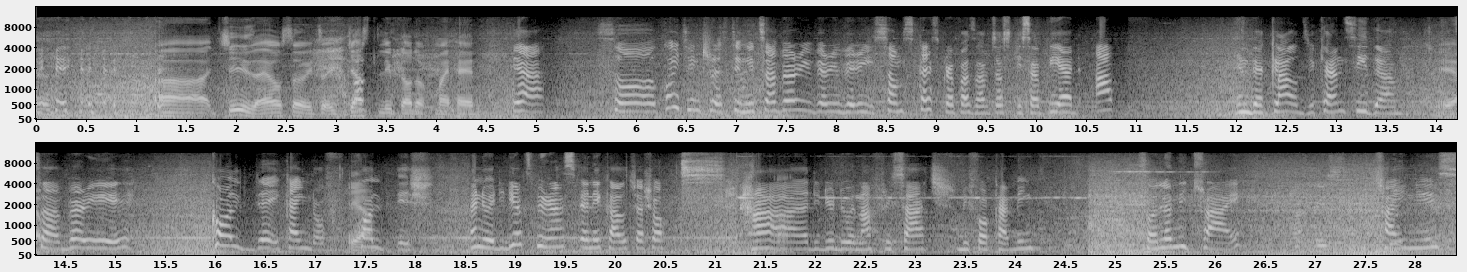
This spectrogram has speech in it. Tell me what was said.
uh, geez, I also, it, it just Okay. leaped out of my head. Yeah. So quite interesting. It's a very, very, very. Some skyscrapers have just disappeared up in the clouds. You can't see them. Yeah. It's a very cold day, kind of Yeah. cold-ish. Anyway, did you experience any culture shocks? Uh, did you do enough research before coming? So let me try Chinese.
